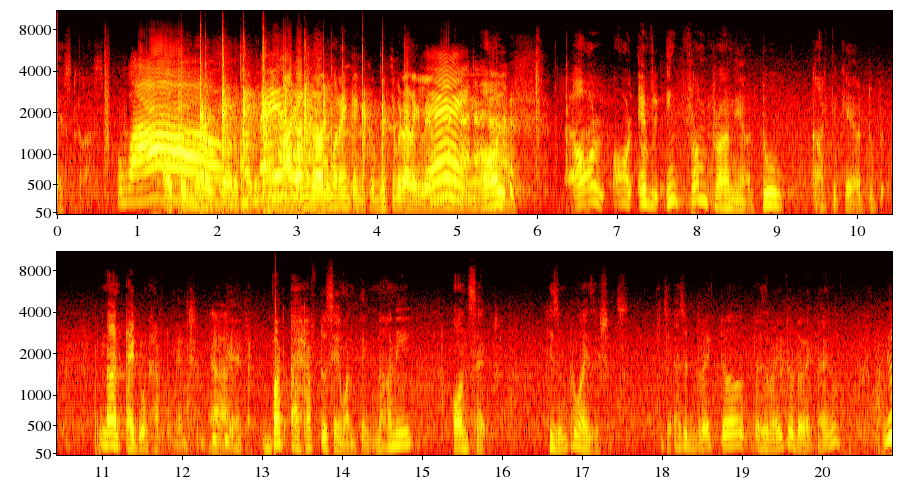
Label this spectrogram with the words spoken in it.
best cast. I could not have got a better cast. మాట అన్న తర్వాత మనం ఇంకా ఇంకా గుచ్చి కూడా అడగలేము all, all, all, everything from Pranya to Kartikeya to Nan, I don't have to mention. Yeah. Okay. But I have to say one thing. Nani on set, his improvisations. See, As a director, as a writer, director, I know you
